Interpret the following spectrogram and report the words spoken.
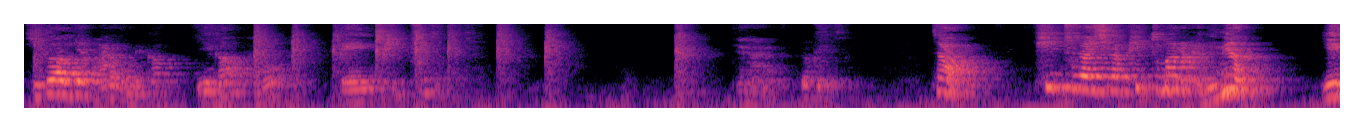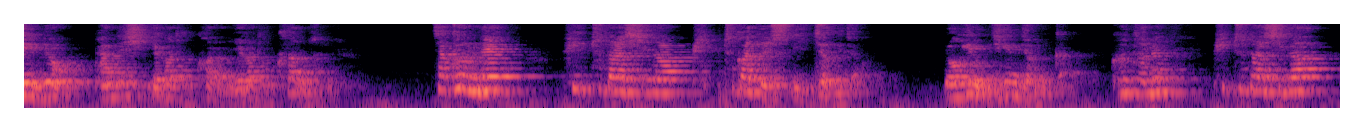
D 더하기 R은 뭡니까? 얘가 바로 A P2죠. 되나요? 이렇게 되죠. 자, P2-가 P2만 아니면 얘는요 반드시 얘가 더 커요. 얘가 더 크다는 소리예요. 자, 그런데 P2-가 P2가 될 수도 있죠. 그죠? 여기 움직이는 점이니까. 그렇다면 P2-가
